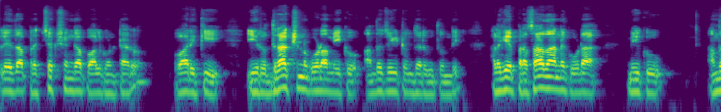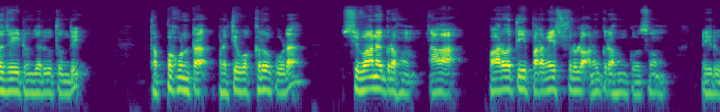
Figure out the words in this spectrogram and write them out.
లేదా ప్రత్యక్షంగా పాల్గొంటారో వారికి ఈ రుద్రాక్షను కూడా మీకు అందజేయటం జరుగుతుంది. అలాగే ప్రసాదాన్ని కూడా మీకు అందజేయటం జరుగుతుంది. తప్పకుండా ప్రతి ఒక్కరూ కూడా శివానుగ్రహం ఆ పార్వతీ పరమేశ్వరుల అనుగ్రహం కోసం మీరు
